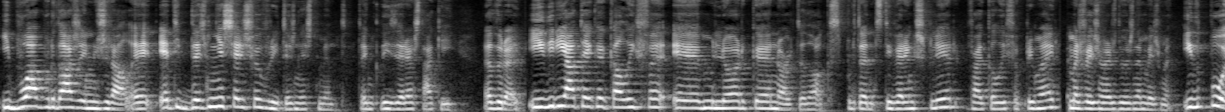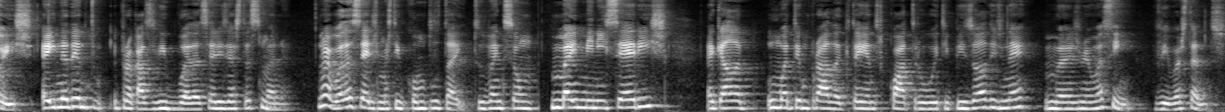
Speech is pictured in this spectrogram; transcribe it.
e boa abordagem no geral. É, é tipo das minhas séries favoritas neste momento. Tenho que dizer esta aqui. Adorei. E diria até que a Califa é melhor que a Unorthodox. Portanto, se tiverem que escolher, vai Califa primeiro, mas vejam as duas na mesma. E depois, ainda dentro, e por acaso vi boa das séries esta semana. Não é boa das séries, mas tipo, completei. Tudo bem que são meio minisséries, aquela uma temporada que tem entre 4 ou 8 episódios, né? Mas mesmo assim, vi bastantes.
